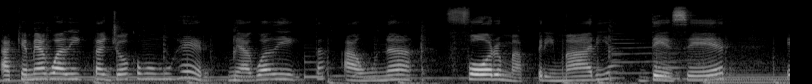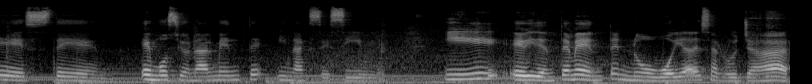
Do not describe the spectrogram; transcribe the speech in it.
¿a qué me hago adicta yo como mujer? Me hago adicta a una forma primaria de ser este, emocionalmente inaccesible. Y evidentemente no voy a desarrollar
